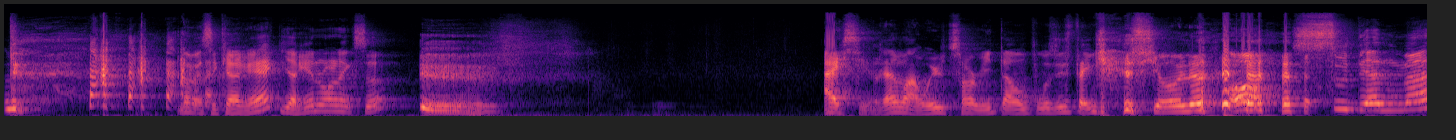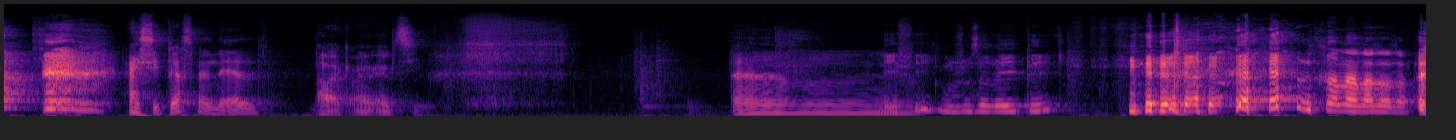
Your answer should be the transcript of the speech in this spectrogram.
Non, mais c'est correct. Y a rien de wrong avec ça. Hey, c'est vraiment weird, sorry, d'avoir posé cette question-là. Oh, soudainement. hey, c'est personnel. Ah ouais, un, un petit. Euh... Les filles aux Jeux Olympiques. non, non, non, non, non. Plus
